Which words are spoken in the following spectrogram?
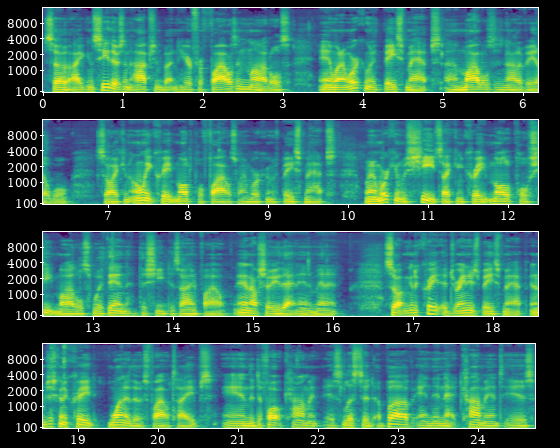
So I can see there's an option button here for files and models. And when I'm working with base maps, uh, models is not available. So I can only create multiple files when I'm working with base maps. When I'm working with sheets, I can create multiple sheet models within the sheet design file. And I'll show you that in a minute. So I'm going to create a drainage base map and I'm just going to create one of those file types and the default comment is listed above and then that comment is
